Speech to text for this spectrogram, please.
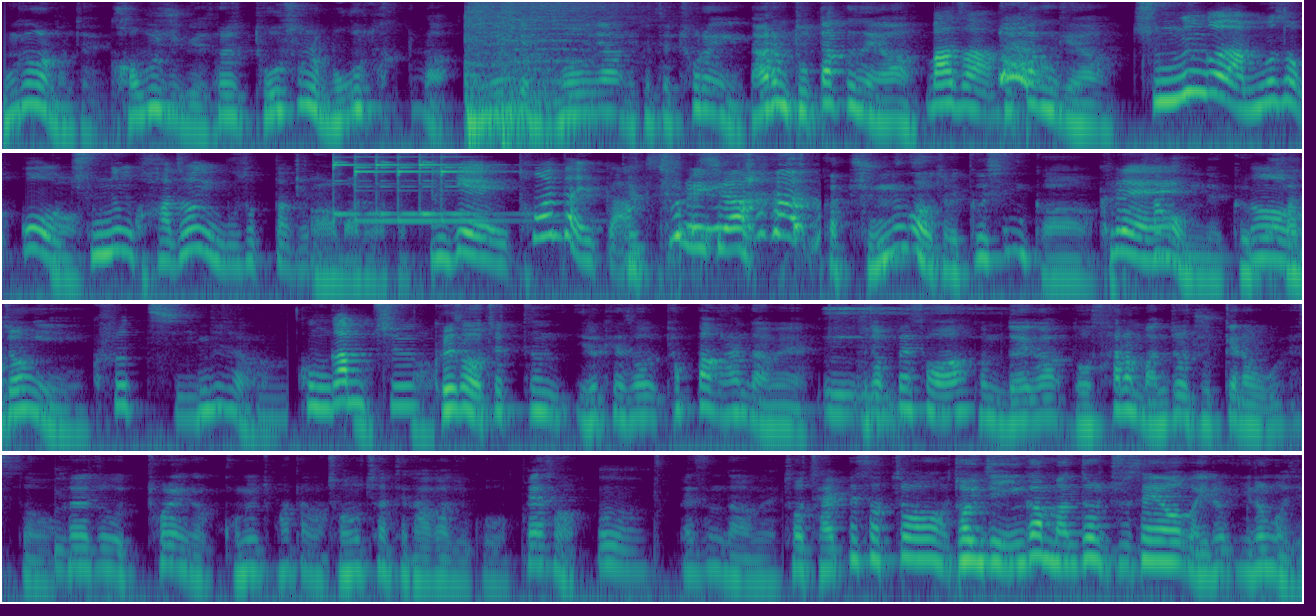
공격을 먼저 해. 겁을 주기 위해서. 그래서 도수를 목으로 탁 돌아. 있는 게 무서우냐? 그때 초랭이. 나름 도 닦은 애야. 맞아 도 닦은 개야. 죽는 건 안 무섭고 어. 죽는 과정이 무섭다 아 그래 맞아 맞아. 이게 통한다니까 그치. 초랭이랑 그러니까 죽는 건 어차피 끝이니까. 그래. 상관없네. 그 어. 과정이 그렇지 힘들잖아. 어. 공감축 어. 그래서 어쨌든 이렇게 해서 협박을 한 다음에 음. 부적 뺏어와 그럼 내가 너 사람 만들어 줄게라고 했어 그래가지고 초랭이가 고민 좀 하다가 전우치한테 가가지고 뺏어 응. 뺏은 다음에 저 잘 뺏었죠? 저 이제 인간 만들어 주세요 막 이런, 이런 거지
